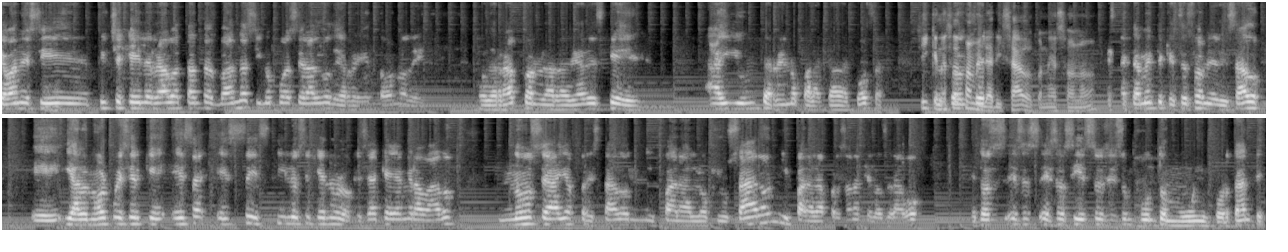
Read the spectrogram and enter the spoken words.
que van a decir, pinche Hey le graba tantas bandas y no puede hacer algo de reggaetón o de, o de rap, cuando la realidad es que hay un terreno para cada cosa. Sí, que no estés familiarizado con eso, ¿no? Exactamente, que estés familiarizado. Eh, y a lo mejor puede ser que esa, ese estilo, ese género, lo que sea que hayan grabado, no se haya prestado ni para lo que usaron ni para la persona que los grabó. Entonces, eso, eso sí, eso, es un punto muy importante.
